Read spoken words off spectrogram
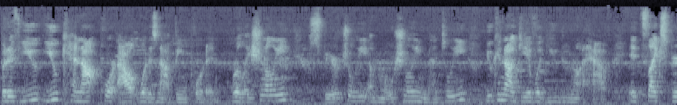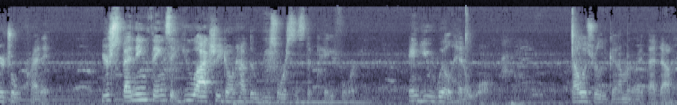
But if you you cannot pour out what is not being poured in, relationally, spiritually, emotionally, mentally, you cannot give what you do not have. It's like spiritual credit. You're spending things that you actually don't have the resources to pay for. And you will hit a wall. That was really good. I'm gonna write that down.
